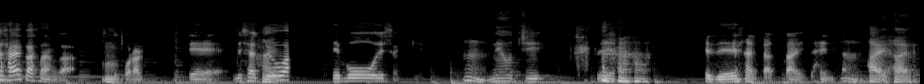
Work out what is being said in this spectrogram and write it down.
で、早川さんがちょっと来られて、で、社長は寝坊でしたっけ、うん、寝落ち。で、出れなかったみたいな、うんはいはい。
